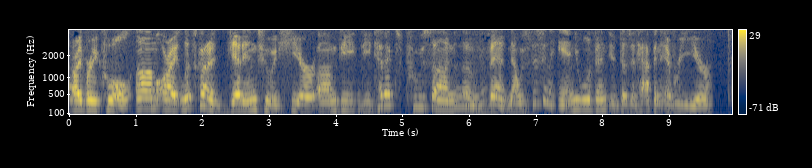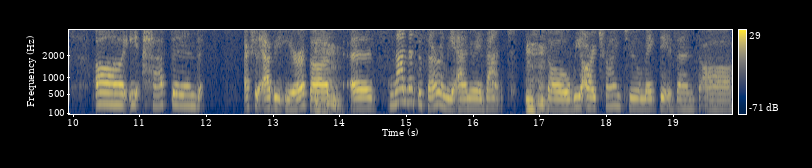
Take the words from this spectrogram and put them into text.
All right, very cool. Um, all right, let's kind of get into it here. Um, the the TEDx Busan event. Now, is this an annual event? It, does it happen every year? Uh, it happened actually every year, but Mm-hmm. it's not necessarily annual event. Mm-hmm. So we are trying to make the events uh,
